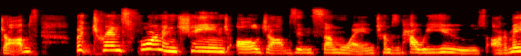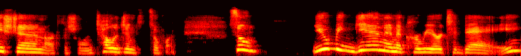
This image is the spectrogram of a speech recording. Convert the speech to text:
jobs, but transform and change all jobs in some way in terms of how we use automation, artificial intelligence, and so forth. So you begin in a career today,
